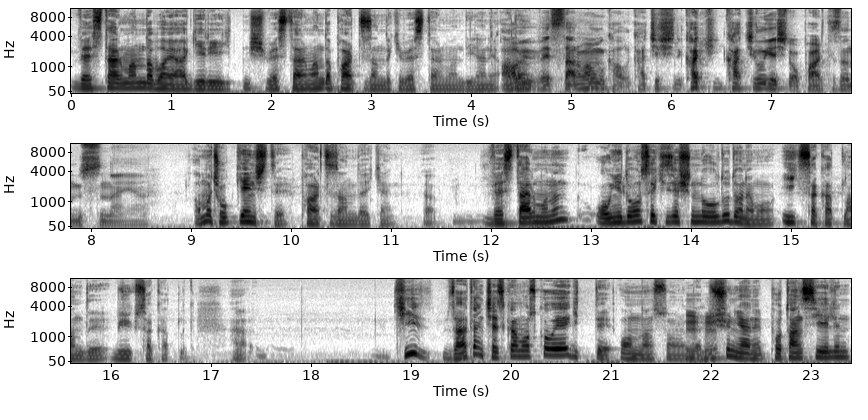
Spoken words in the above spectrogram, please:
Westerman da bayağı geriye gitmiş. Westerman da Partizan'daki Westerman değil. Hani Abi adam... Westerman mı kaldı? Kaç yaşını kaç kaç yıl geçti o Partizan'ın üstünden ya? Ama çok gençti Partizan'dayken. Westerman'ın 17-18 yaşında olduğu dönem o. ilk sakatlandığı büyük sakatlık. ki zaten Ceska Moskova'ya gitti ondan sonra da. Hı hı. Düşün yani potansiyelin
